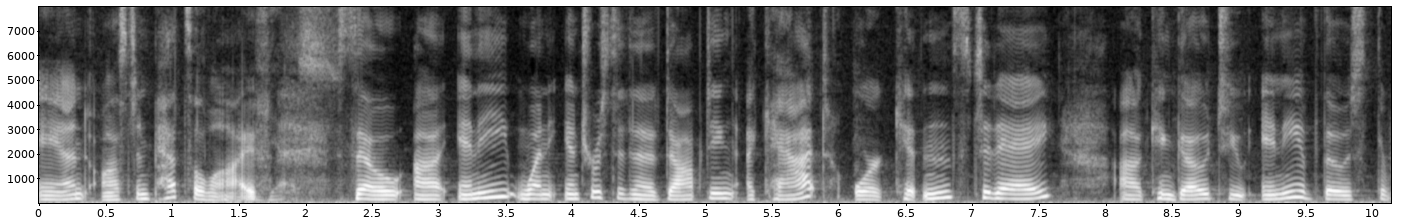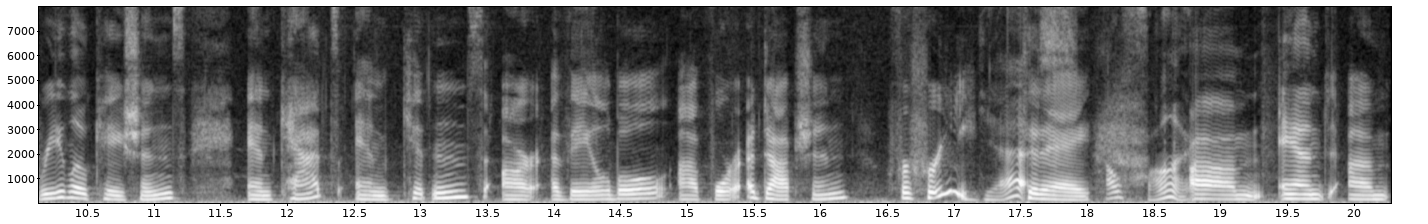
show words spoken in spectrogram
and Austin Pets Alive. Yes. So, uh, anyone interested in adopting a cat or kittens today uh, can go to any of those three locations, and cats and kittens are available uh, for adoption for free Yes. today. How fun. Um, and um,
